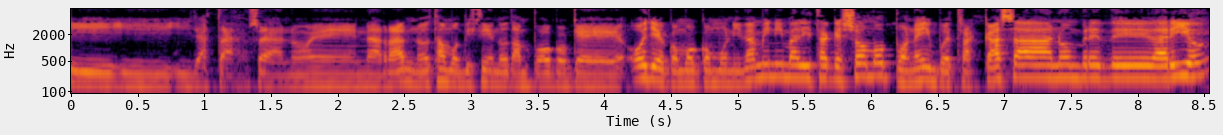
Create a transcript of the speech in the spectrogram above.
y, ya está. O sea, no es narrar, no estamos diciendo tampoco que, oye, como comunidad minimalista que somos, ponéis vuestras casas a nombre de Darío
